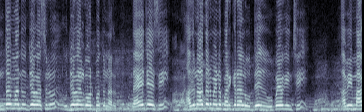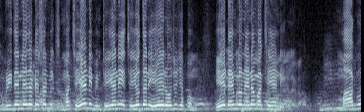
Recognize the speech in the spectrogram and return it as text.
ఎంతో మంది ఉద్యోగస్తులు ఉద్యోగాలు కోల్పోతున్నారు. దయచేసి అధునాతనమైన పరికరాలు ఉద్దే ఉపయోగించి అవి మాకు బ్రీతేన్ లేజర్ టెస్ట్ మీకు మాకు చేయండి మేము చేయని చేయొద్దని ఏ రోజు చెప్పాము. ఏ టైంలోనైనా మాకు చేయండి. మాకు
